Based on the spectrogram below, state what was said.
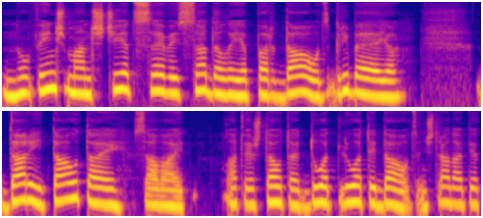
Nu, viņš man šķiet sevi sadalīja par daudz, gribēja darīt tautai, savai latviešu tautai dot ļoti daudz. Viņš strādāja pie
